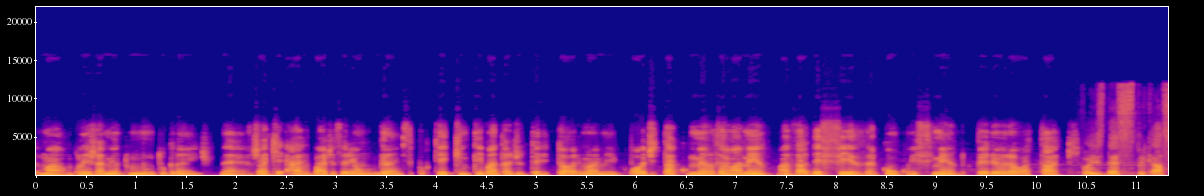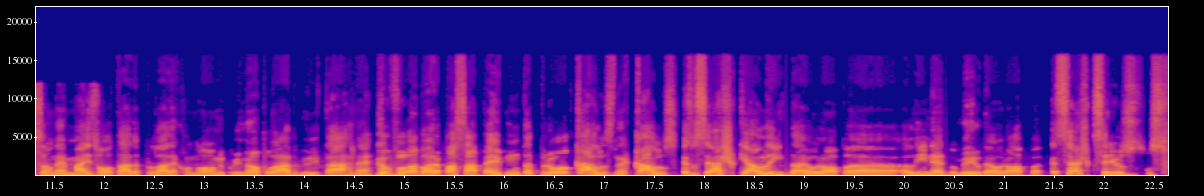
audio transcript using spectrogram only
uma- um planejamento muito grande, né? Já que as baixas seriam grandes. Porque quem tem vantagem do território, meu amigo, pode estar com menos armamento, mas a defesa com conhecimento superior ao ataque. Depois dessa explicação, né, mais voltada pro lado econômico e não pro lado militar, né? Eu vou agora passar a pergunta pro Carlos, né? Carlos, mas você acha que além da Europa ali, né, do meio da Europa, você acha que seriam os, os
